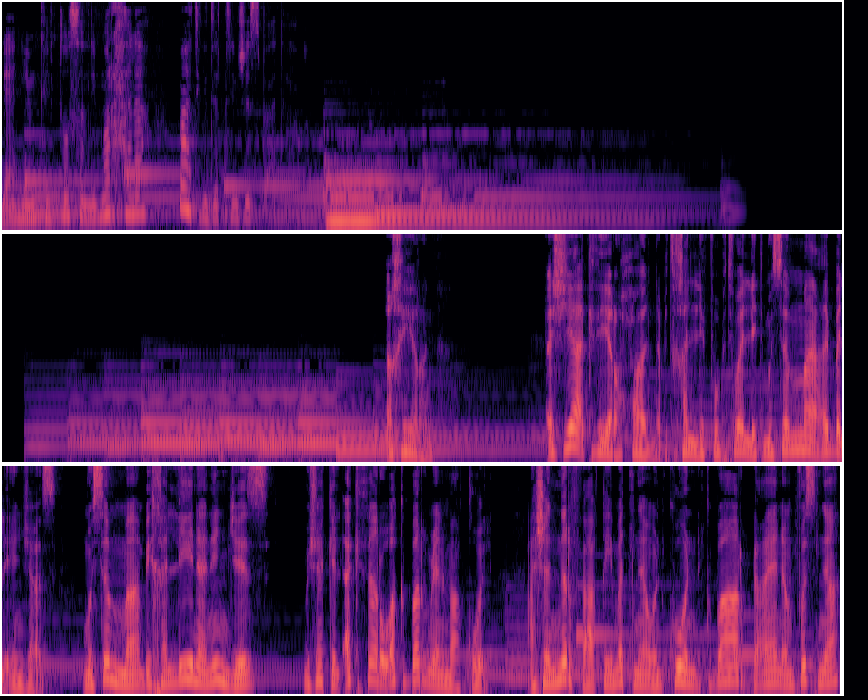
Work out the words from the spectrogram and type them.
لأن يمكن توصل لمرحلة ما تقدر تنجز بعدها. أخيرا. أشياء كثيرة حولنا بتخلف وبتولد مسمى عبء الإنجاز. مسمى بيخلينا ننجز بشكل أكثر وأكبر من المعقول عشان نرفع قيمتنا ونكون كبار بعين أنفسنا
